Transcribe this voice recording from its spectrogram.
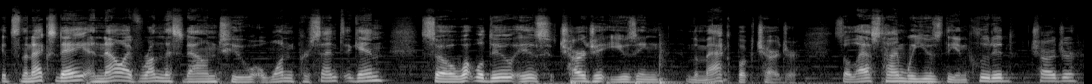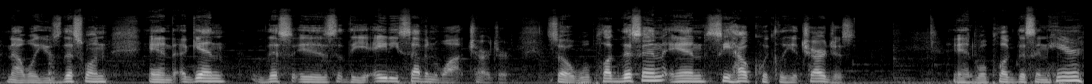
It's the next day, and now I've run this down to 1% again. So what we'll do is charge it using the MacBook charger. So last time we used the included charger, now we'll use this one. And again, this is the 87 watt charger. So we'll plug this in and see how quickly it charges. And we'll plug this in here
